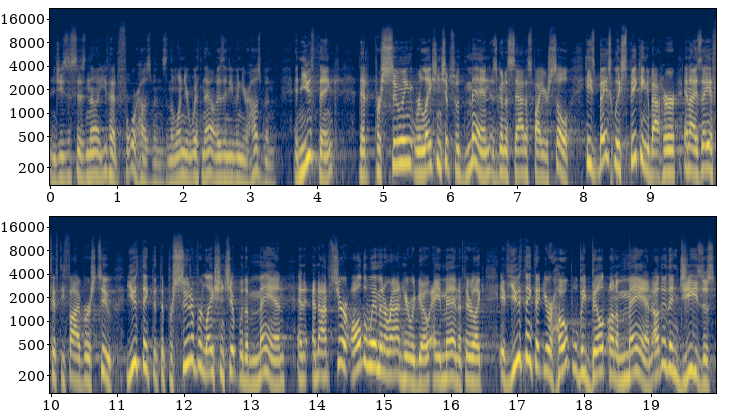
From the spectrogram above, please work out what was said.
And Jesus says, No, you've had four husbands, and the one you're with now isn't even your husband. And you think that pursuing relationships with men is going to satisfy your soul. He's basically speaking about her in Isaiah 55, verse 2. You think that the pursuit of relationship with a man, and, and I'm sure all the women around here would go, Amen, if they're like, if you think that your hope will be built on a man other than Jesus,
